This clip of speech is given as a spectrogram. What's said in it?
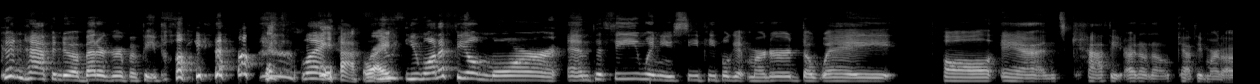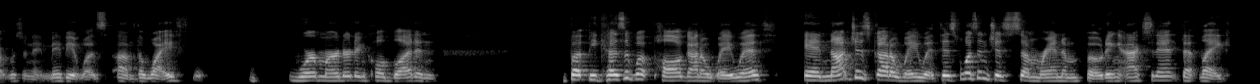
couldn't happen to a better group of people. Like yeah, right. you, you want to feel more empathy when you see people get murdered the way Paul and Kathy, I don't know, Kathy Murdaugh was her name. Maybe it was um, the wife were murdered in cold blood. And but because of what Paul got away with, and not just got away with, this wasn't just some random boating accident that like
